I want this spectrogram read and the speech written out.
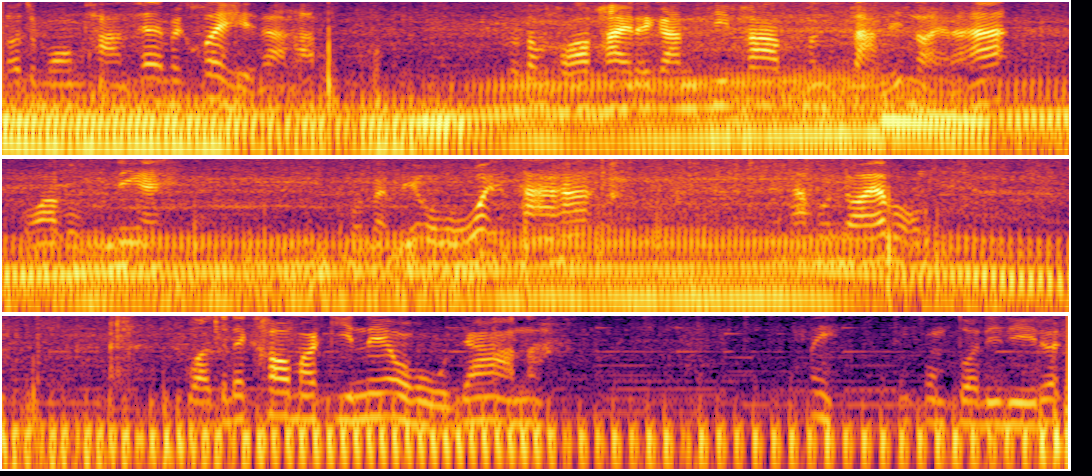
เราจะมองทางแทบไม่ค่อยเห็นอะครับ ก็ต้องขออภัยในการที่ภาพมันสั่นนิดหน่อยนะฮะเพราะว่าผมนี่ไงขนแบบนี้โอ้โหทางฮะทางบนดอยครับผม กว่าจะได้เข้ามากินนี่โอ้โหย่านนะ ทรงตัวดีๆด้วย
